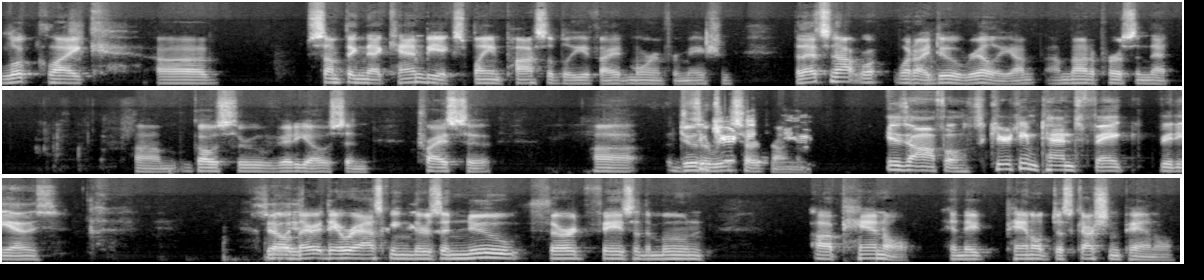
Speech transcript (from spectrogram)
look like uh, something that can be explained possibly if I had more information. But that's not what, what I do really. I'm I'm not a person that um, goes through videos and tries to uh, do Security the research on them. Is awful. Secure Team 10's fake videos. So no, they they were asking. There's a new third phase of the moon uh, panel, and they panel discussion panel,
